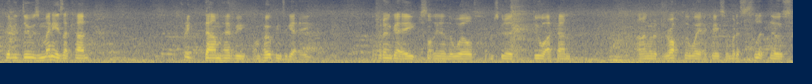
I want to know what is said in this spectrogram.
I'm gonna do as many as I can. Pretty damn heavy. I'm hoping to get eight. If I don't get eight, it's not the end of the world. I'm just gonna do what I can, and I'm gonna drop the weight. Okay, so I'm gonna slip those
